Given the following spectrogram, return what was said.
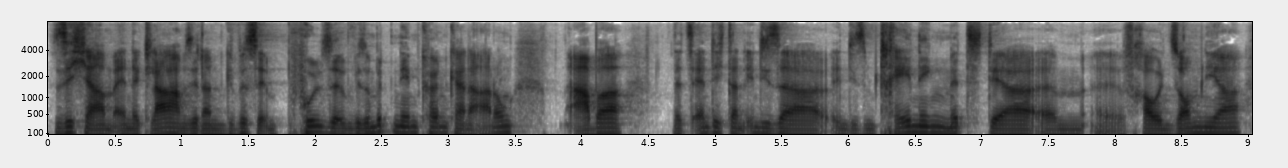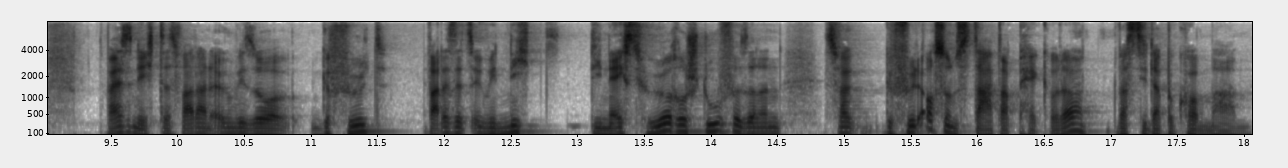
sicher am Ende. Klar haben sie dann gewisse Impulse irgendwie so mitnehmen können, keine Ahnung. Aber letztendlich dann in dieser, in diesem Training mit der ähm, äh, Frau Insomnia, weiß ich nicht, das war dann irgendwie so gefühlt, war das jetzt irgendwie nicht die nächst höhere Stufe, sondern es war gefühlt auch so ein Starter-Pack, oder? Was die da bekommen haben.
